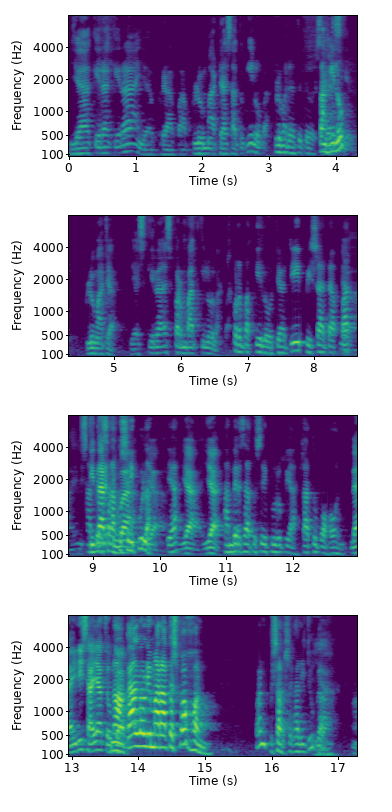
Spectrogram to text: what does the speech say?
Ya kira-kira ya berapa? Belum ada satu kilo pak. Belum ada satu kilo. Setengah Ya, kilo? sekira- Belum ada. Ya sekira seperempat kilo lah pak. Seperempat kilo. Jadi bisa dapat Ya, hampir 100 dua. ribu lah Ya, ya. ya, ya. Hampir 100 ribu rupiah satu pohon. Nah ini saya coba. Nah kalau 500 pohon kan besar sekali juga. Iya.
